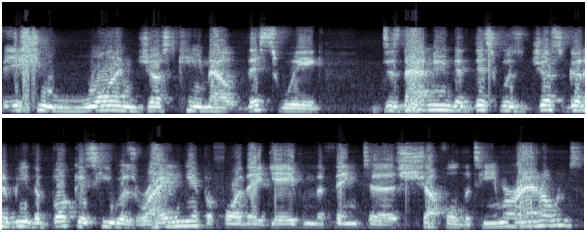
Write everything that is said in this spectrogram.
issue one just came out this week. Does that mean that this was just going to be the book as he was writing it before they gave him the thing to shuffle the team around?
